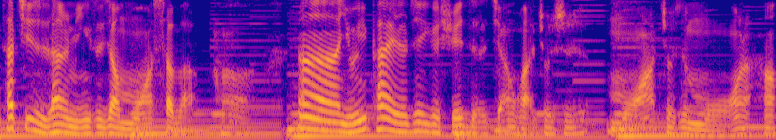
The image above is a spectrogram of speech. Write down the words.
它其实它的名字叫摩萨吧啊，那有一派的这个学者讲法就是膜就是膜了哈，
